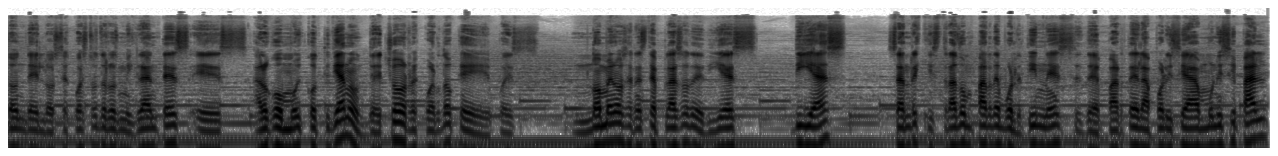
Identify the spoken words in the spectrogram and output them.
donde los secuestros de los migrantes es algo muy cotidiano. De hecho, recuerdo que, pues, no menos en este plazo de 10 días se han registrado un par de boletines de parte de la policía municipal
